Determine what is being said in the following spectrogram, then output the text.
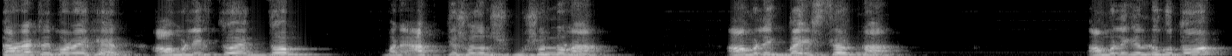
কারণ একটা মনে রাখেন আওয়ামী লীগ তো একদম মানে আত্মীয় স্বজন শূন্য না। আওয়ামী লীগ বাই ইটসেলফ না। আওয়ামী লীগের লোক তো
